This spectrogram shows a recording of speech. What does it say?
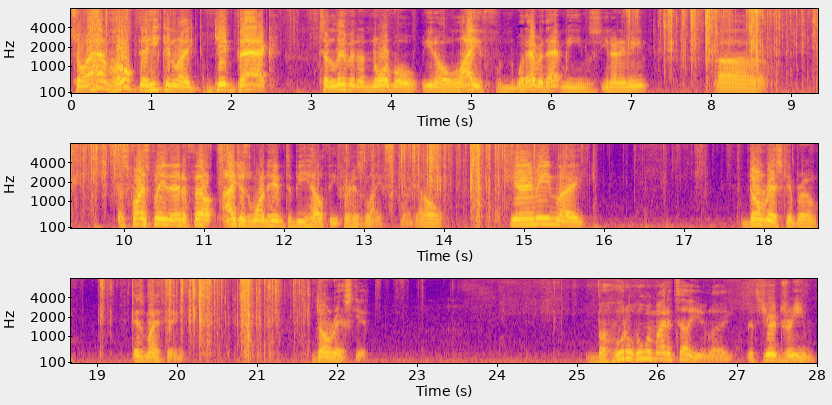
So I have hope that he can like get back to living a normal, you know, life, whatever that means. You know what I mean? Uh, as far as playing the NFL, I just want him to be healthy for his life. Like I don't, you know what I mean? Like, don't risk it, bro. Is my thing. Don't risk it. But who who am I to tell you? Like, it's your dream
